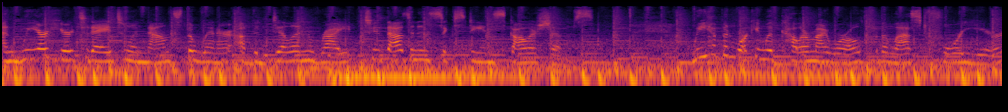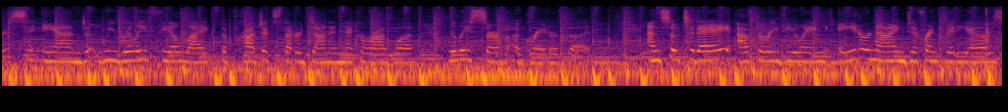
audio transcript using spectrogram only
And we are here today to announce the winner of the Dillon Wright 2016 scholarships. We have been working with Color My World for the last four years, and we really feel like the projects that are done in Nicaragua really serve a greater good. And so today, after reviewing eight or nine different videos,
